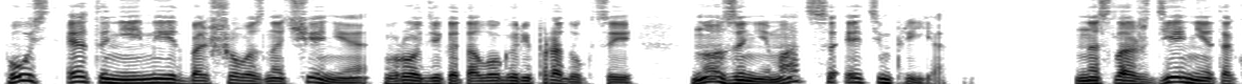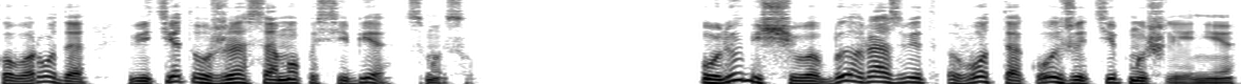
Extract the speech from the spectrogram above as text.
Пусть это не имеет большого значения, вроде каталога репродукций, но заниматься этим приятно. Наслаждение такого рода, ведь это уже само по себе смысл. У любящего был развит вот такой же тип мышления,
